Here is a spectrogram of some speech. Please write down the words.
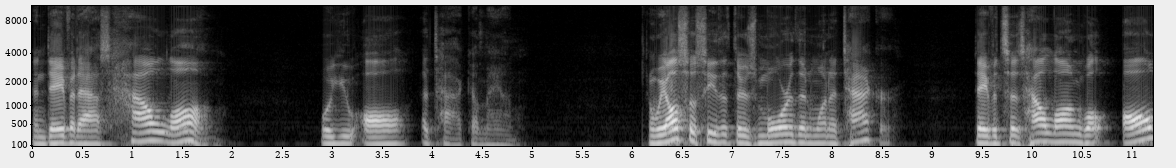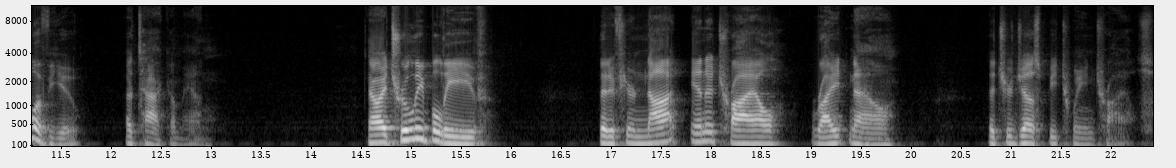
And David asks, How long will you all attack a man? And we also see that there's more than one attacker. David says, How long will all of you attack a man? Now, I truly believe that if you're not in a trial right now, that you're just between trials.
